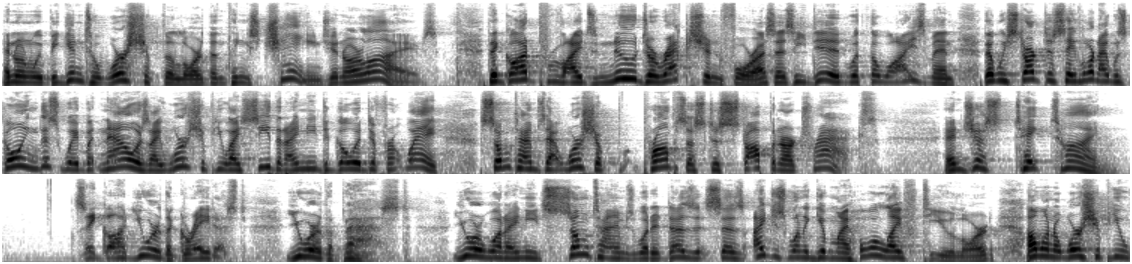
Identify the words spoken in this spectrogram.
And when we begin to worship the Lord, then things change in our lives. That God provides new direction for us, as He did with the wise men. That we start to say, Lord, I was going this way, but now as I worship you, I see that I need to go a different way. Sometimes that worship prompts us to stop in our tracks and just take time. Say, God, you are the greatest, you are the best. You are what I need. Sometimes what it does, it says, I just want to give my whole life to you, Lord. I want to worship you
